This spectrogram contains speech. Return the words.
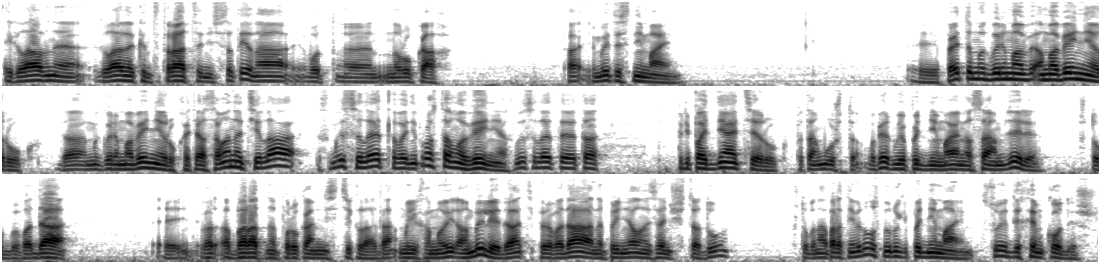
И главная, главная концентрация нечистоты на, вот, э, на руках. Да, и мы это снимаем. И поэтому мы говорим о омовении рук. Да, мы говорим о омовении рук. Хотя сама на тела, смысл этого не просто омовение, смысл этого это приподнятие рук. Потому что, во-первых, мы поднимаем на самом деле, чтобы вода э, обратно по рукам не стекла. Да? Мы их омыли, омыли, да? теперь вода она приняла на себя чистоту. Чтобы она обратно вернулась, мы руки поднимаем. Суидехем кодыш.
